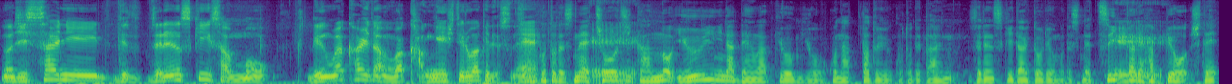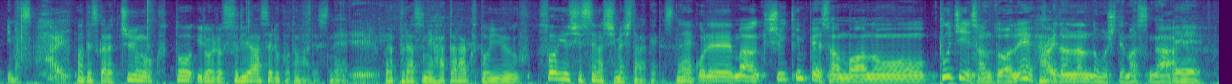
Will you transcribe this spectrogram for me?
実際にゼレンスキーさんも電話会談は歓迎してるわけですね。そういうことですね、ええ。長時間の有意義な電話協議を行ったということで、ダイゼレンスキー大統領もですねツイッターで発表しています。はい。まあ、ですから、中国といろいろすり合わせることがですね、ええ。これはプラスに働くという、そういう姿勢は示したわけですね。これ、まあ、習近平さんもあのプーチンさんとはね、会談何度もしてますが、ええ。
